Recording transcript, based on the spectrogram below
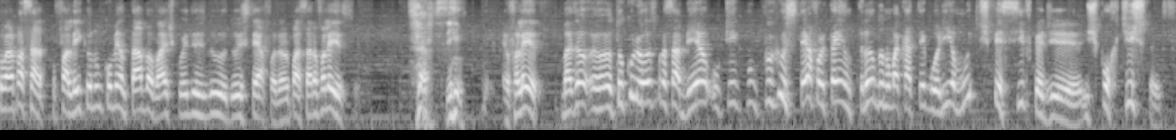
semana passada. Eu falei que eu não comentava mais coisas do, do Stefano. Ano passado eu falei isso. Sim. Eu falei isso. Mas eu, eu tô curioso para saber o que. Porque o Stafford está entrando numa categoria muito específica de esportistas.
